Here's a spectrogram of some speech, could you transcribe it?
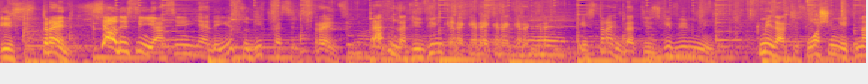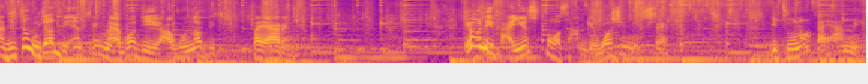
It's strength. See all this thing you are seeing here, they used to give person strength. That thing that is doing kere, kere, kere, kere, kere, is strength that is giving me. Me that is washing it now, the thing will just be entering my body. I will not be tiring. Even if I use force and be washing itself, it will not tire me.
